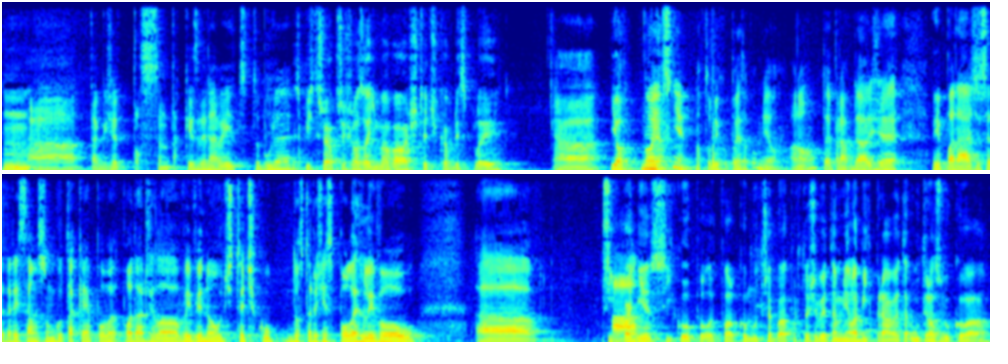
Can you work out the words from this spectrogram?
Hmm. A, takže to jsem taky zvědavý, co to bude. Spíš třeba přišla zajímavá čtečka v displeji. Uh, jo, no jasně, na to bych úplně zapomněl. Ano, to je pravda, že vypadá, že se tady Samsungu také podařilo vyvinout čtečku dostatečně spolehlivou. Uh, Případně a... si ji koupil od Qualcommu třeba, protože by tam měla být právě ta ultrazvuková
